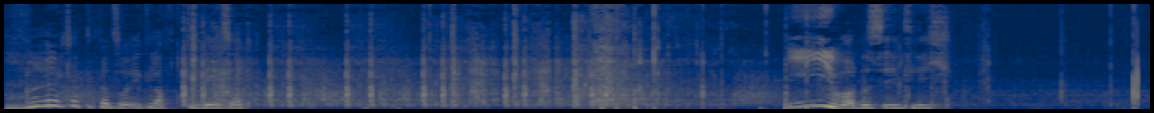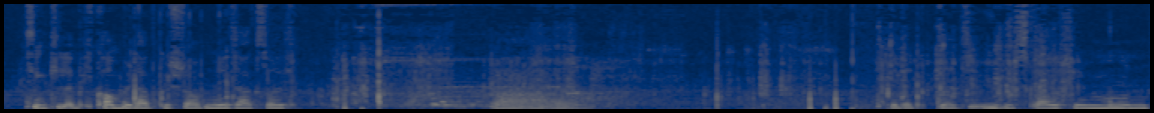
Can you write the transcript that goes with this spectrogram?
ich hab die gerade so ekelhaft gelasert. Ih, war das eklig. Den Kill habe ich komplett abgestaubt, ne, sag's euch. Ja. Der, der hat die übelst geil für Moon.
